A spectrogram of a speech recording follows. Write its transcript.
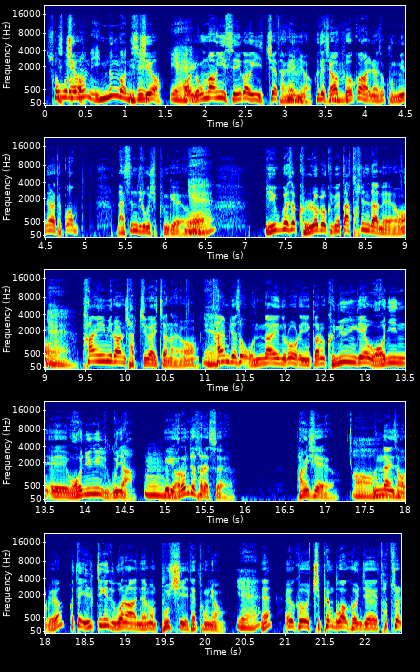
속으로는 있죠? 있는 건지. 있지요. 예. 어, 욕망이 있으니까 있죠, 당연히요. 음. 근데 제가 음. 그것과 관련해서 국민들한테 꼭 말씀드리고 싶은 게요. 예. 미국에서 글로벌 금융이 딱 터진다며요. 예. 타임이라는 잡지가 있잖아요. 예. 타임즈에서 온라인으로 그러니까는 금융위기의 원인 원흉이 누구냐. 음. 여론 조사를 했어요. 당시에요. 어. 온라인상으로요. 그때 1등이 누가 나왔냐면 부시 대통령. 예. 예? 그 집행부가 그 이제 터트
